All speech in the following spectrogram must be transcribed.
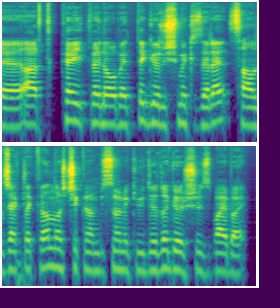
Ee, artık kayıt ve nöbette görüşmek üzere. Sağlıcakla kalın. Hoşçakalın. Bir sonraki videoda görüşürüz. Bay bay.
